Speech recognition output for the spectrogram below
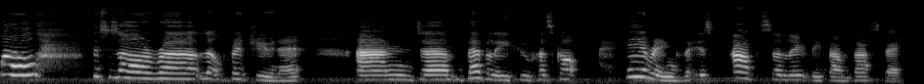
Well, this is our uh, little fridge unit, and um, Beverly, who has got hearing that is absolutely fantastic,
